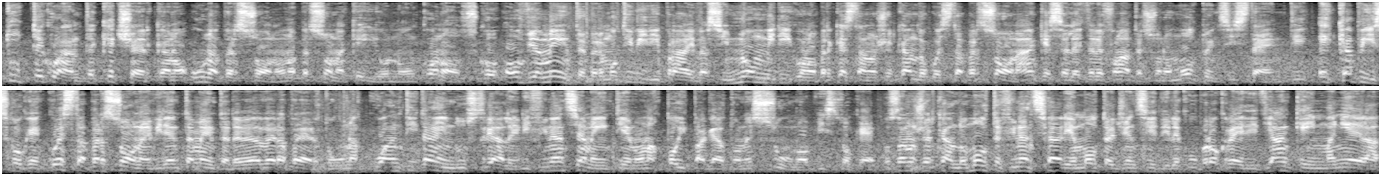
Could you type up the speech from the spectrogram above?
Tutte quante che cercano una persona, una persona che io non conosco. Ovviamente per motivi di privacy non mi dicono perché stanno cercando questa persona, anche se le telefonate sono molto insistenti, e capisco che questa persona evidentemente deve aver aperto una quantità industriale di finanziamenti e non ha poi pagato nessuno, visto che lo stanno cercando molte finanziarie e molte agenzie di recupero crediti, anche in maniera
